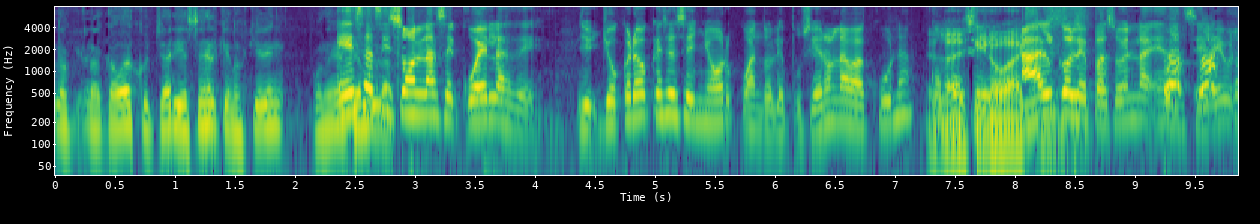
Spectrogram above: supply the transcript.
lo que lo acabo de escuchar y ese es el que nos quieren poner. Esas de sí la- son las secuelas de... Yo, yo creo que ese señor, cuando le pusieron la vacuna, La como de que algo le pasó en, la, en el cerebro.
